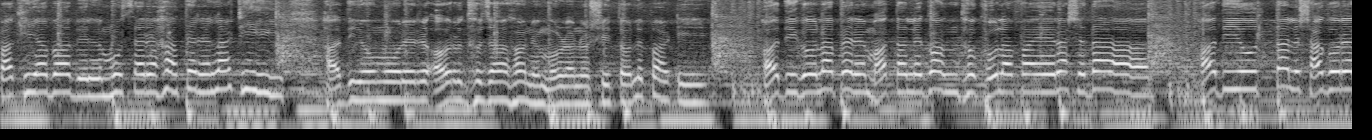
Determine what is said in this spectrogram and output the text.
পাখিয়া বাবেল মুসার হাতের লাঠি। হাদি ওমরের অর্ধ জাহান মোড়ানো শীতল পাটি। হাদি গোলাপের মাতাল গন্ধ খোলা ফায়ের রাশেদার। হাদি উত্তাল সাগরে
